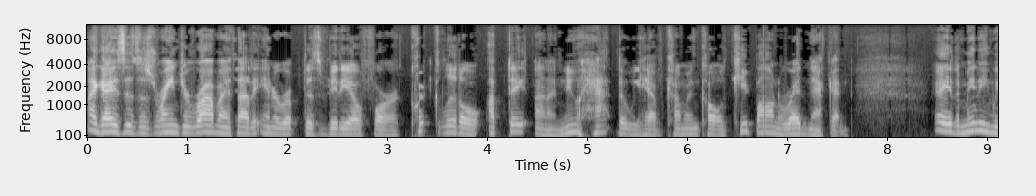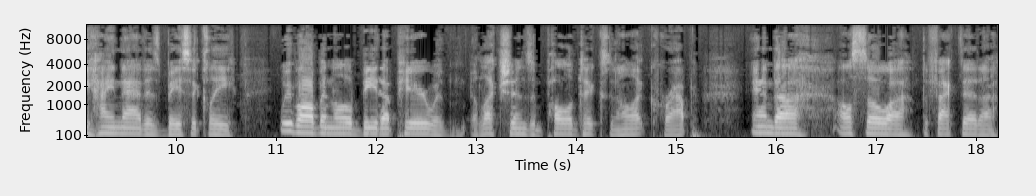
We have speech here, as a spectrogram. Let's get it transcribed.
Hi guys, this is Ranger Rob and I thought I'd interrupt this video for a quick little update on a new hat that we have coming called Keep On Redneckin'. Hey, the meaning behind that is basically we've all been a little beat up here with elections and politics and all that crap. And uh, also uh, the fact that uh,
